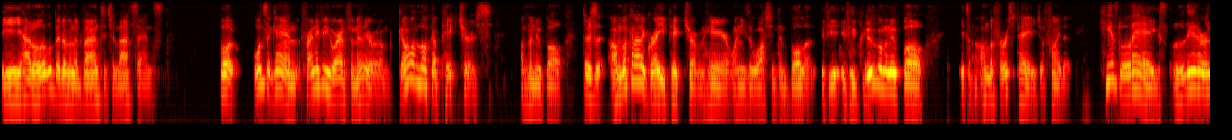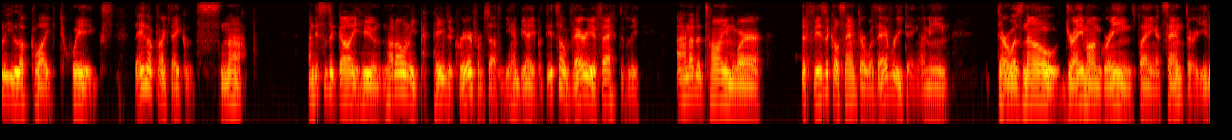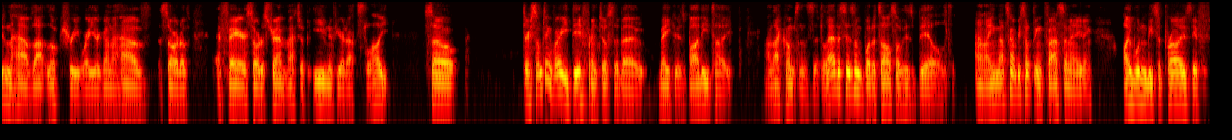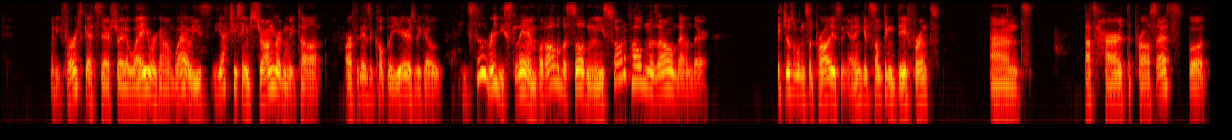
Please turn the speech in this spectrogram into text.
he had a little bit of an advantage in that sense. But once again, for any of you who aren't familiar with him, go and look at pictures of Manute Bol. There's a, I'm looking at a great picture of him here when he's a Washington Bullet. If you if you Google Manute Bol, it's on the first page. You'll find it. His legs literally look like twigs. They look like they could snap. And this is a guy who not only paved a career for himself in the NBA, but did so very effectively, and at a time where the physical center was everything. I mean, there was no Draymond Greens playing at center. You didn't have that luxury where you're going to have sort of a fair sort of strength matchup, even if you're that slight. So there's something very different just about Maker's body type, and that comes in his athleticism, but it's also his build. And I think that's going to be something fascinating. I wouldn't be surprised if when he first gets there straight away, we're going, wow, he's he actually seems stronger than we thought. Or if it is a couple of years, we go, he's still really slim, but all of a sudden he's sort of holding his own down there. It just wouldn't surprise me. I think it's something different, and that's hard to process. But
